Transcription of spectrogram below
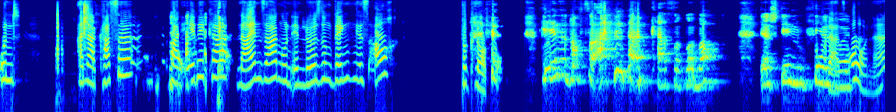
und an der Kasse bei Edeka Nein sagen und in Lösung denken ist auch bekloppt. Gehen Sie doch zur anderen Kasse rüber. Da stehen nur vier Oder so, ne?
